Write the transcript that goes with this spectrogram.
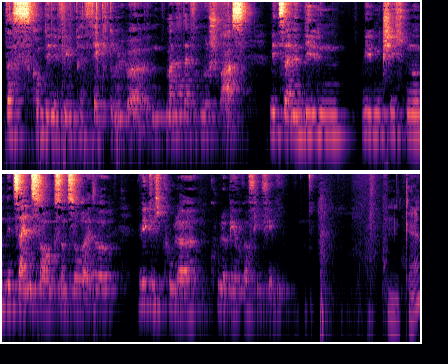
das kommt in dem Film perfekt rüber und man hat einfach nur Spaß mit seinen wilden, wilden Geschichten und mit seinen Songs und so. Also wirklich cooler, cooler Biografie-Film. Okay.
